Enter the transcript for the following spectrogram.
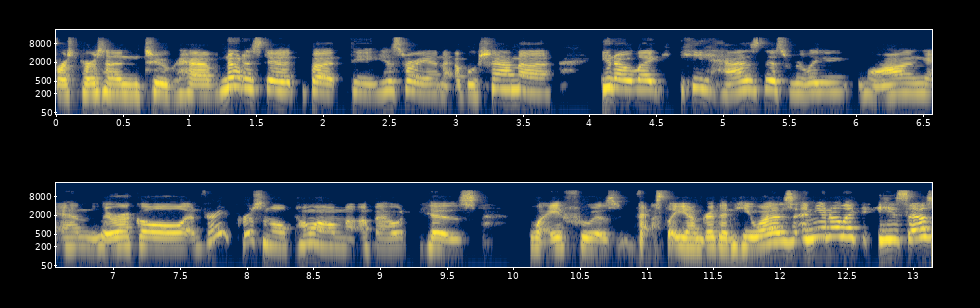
first person to have noticed it, but the historian Abu Shama, you know, like he has this really long and lyrical and very personal poem about his wife who is vastly younger than he was. And, you know, like he says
